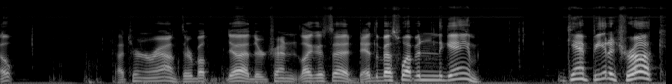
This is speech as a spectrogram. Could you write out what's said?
Nope. I turn around. They're about. Yeah, they're trying. Like I said, they have the best weapon in the game. You can't beat a truck.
